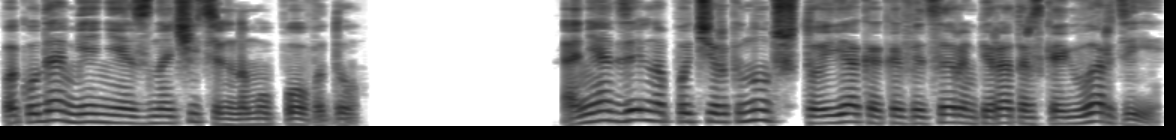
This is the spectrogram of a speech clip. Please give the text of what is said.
по куда менее значительному поводу. Они отдельно подчеркнут, что я, как офицер императорской гвардии,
